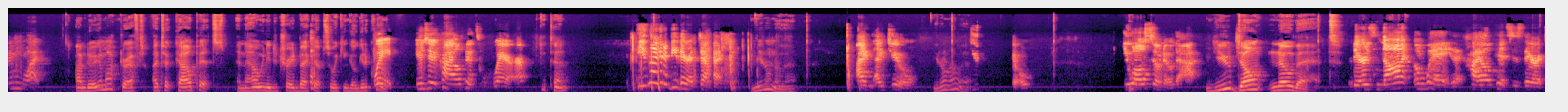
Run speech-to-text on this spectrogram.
Doing what? I'm doing a mock draft. I took Kyle Pitts, and now we need to trade back up so we can go get a queen. Wait, you took Kyle Pitts where? At 10. He's not going to be there at 10. You don't know that. I, I do. You don't know that. You do. You also know that. You don't know that. There's not a way that Kyle Pitts is there at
